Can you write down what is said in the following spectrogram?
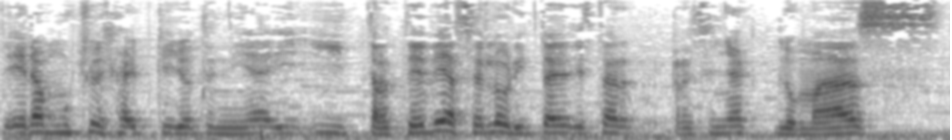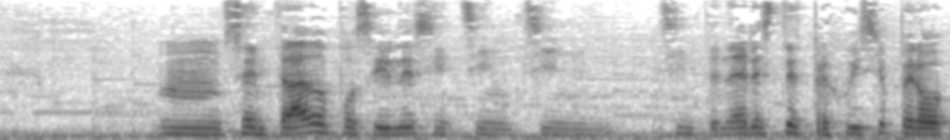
era mucho el hype que yo tenía y, y traté de hacerlo ahorita esta reseña lo más mm, centrado posible sin, sin, sin, sin tener este prejuicio, pero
